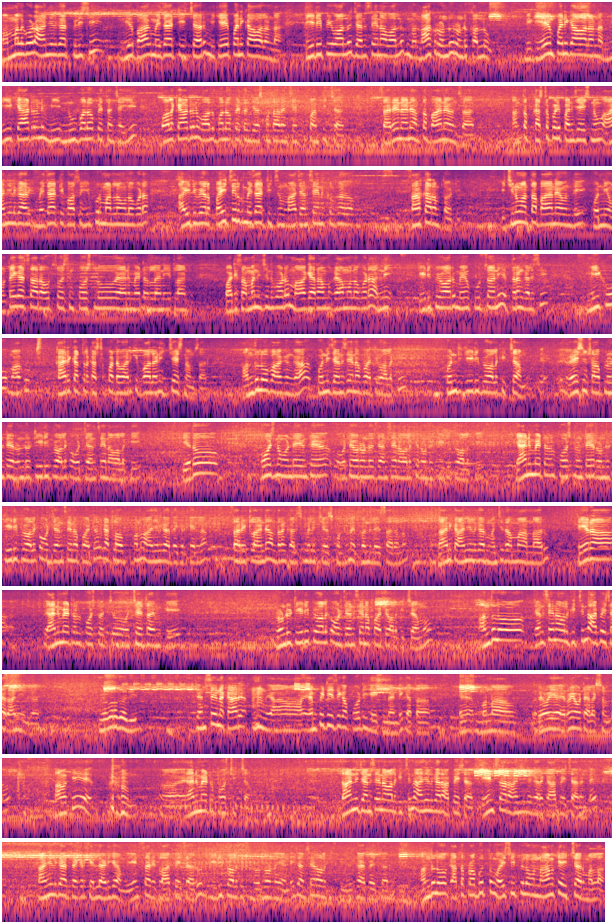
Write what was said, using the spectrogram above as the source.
మమ్మల్ని కూడా ఆంజనేయ గారు పిలిచి మీరు బాగా మెజార్టీ ఇచ్చారు మీకు ఏ పని కావాలన్నా? టీడీపీ వాళ్ళు జనసేన వాళ్ళు నాకు రెండు రెండు కళ్ళు. మీకు ఏం పని కావాలన్నా మీ క్యాడర్ని మీ నువ్వు బలోపేతం చెయ్యి వాళ్ళ క్యాడర్ని వాళ్ళు బలోపేతం చేసుకుంటారని చెప్పి పంపించారు. సరేనని అంత బాగానే ఉంది సార్. అంత కష్టపడి పని ఆంజనేయులు గారికి మెజార్టీ కోసం ఈపూర్ మండలంలో కూడా ఐదు వేల పైచీలకు మెజార్టీ ఇచ్చిన మా జన సైనికుల సహకారంతో ఇచ్చినవి అంతా బాగానే ఉంది. కొన్ని ఉంటాయి కదా సార్ అవుట్ సోర్సింగ్ పోస్టులు యానిమేటర్లు అని ఇట్లాంటి. వాటికి సంబంధించింది కూడా మా గ్రామ గ్రామంలో కూడా అన్ని టీడీపీ వారు మేము కూర్చొని ఇద్దరం కలిసి మీకు మాకు కార్యకర్తలు కష్టపడ్డ వారికి ఇవ్వాలని ఇచ్చేసినాం సార్. అందులో భాగంగా కొన్ని జనసేన పార్టీ వాళ్ళకి కొన్ని టీడీపీ వాళ్ళకి ఇచ్చాము. రేషన్ షాపులు ఉంటే రెండు టీడీపీ వాళ్ళకి ఒకటి జనసేన వాళ్ళకి. ఏదో భోజనం వండే ఉంటే ఒకటే రెండు జనసేన వాళ్ళకి రెండు టీడీపీ వాళ్ళకి. యానిమేటర్ పోస్టులు ఉంటే రెండు టీడీపీ వాళ్ళకి ఒకటి జనసేన పార్టీ వాళ్ళకి. అట్లా ఒప్పుకున్నాం. ఆంజనేయ గారి దగ్గరికి వెళ్ళినాం సార్ ఇట్లా అంటే అందరం కలిసిమెలిసి చేసుకుంటున్నాం ఇబ్బంది లేదు సార్ అన్నాం. దానికి ఆంజనేయ గారు మంచిదమ్మా అన్నారు. తీరా యానిమేటర్ పోస్ట్ వచ్చి వచ్చే టైంకి రెండు టీడీపీ వాళ్ళకి ఒకటి జనసేన పార్టీ వాళ్ళకి ఇచ్చాము. అందులో జనసేన వాళ్ళకి ఇచ్చింది ఆపేశారు ఆంజనేయ గారు. ఎవరిది జనసేన కార్య ఎంపీటీసీగా పోటీ చేసిందండి. గత మొన్న ఇరవై ఇరవై ఒకటి ఎలక్షన్లో ఆమెకి యానిమేటర్ పోస్ట్ ఇచ్చాం. దాన్ని జనసేన వాళ్ళకి ఇచ్చింది ఆంజనేయులు గారు ఆపేశారు. ఏంటి సార్ ఆంజనేయులు గారికి ఆపేశారంటే ఆంజనేయులు గారి దగ్గరికి వెళ్ళి అడిగాము ఏంటి సార్ ఇట్లా ఆపేశారు? టీడీపీ వాళ్ళకి ఇచ్చిన రెండు ఉన్నాయండి జనసేన వాళ్ళకి ఇచ్చింది ఎందుకు ఆపేశారు? అందులో గత ప్రభుత్వం వైసీపీలో ఉన్న ఆమెకే ఇచ్చారు మళ్ళా.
